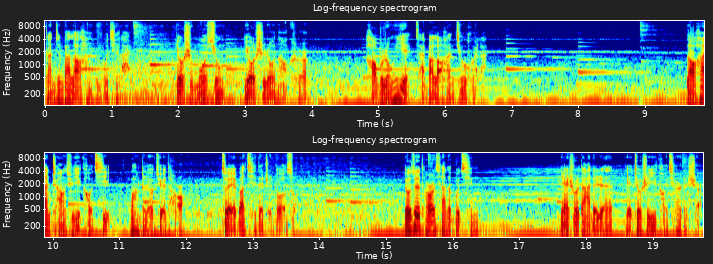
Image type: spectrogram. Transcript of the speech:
赶紧把老汉扶起来。又是摸胸，又是揉脑壳，好不容易才把老汉救回来。老汉长吁一口气，望着刘倔头，嘴巴气得直哆嗦。刘倔头吓得不轻。年数大的人也就是一口气儿的事儿。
